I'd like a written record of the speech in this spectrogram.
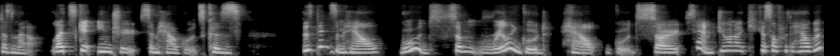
Doesn't matter. Let's get into some how goods because there's been some how goods, some really good how goods. So, Sam, do you want to kick us off with a how good?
